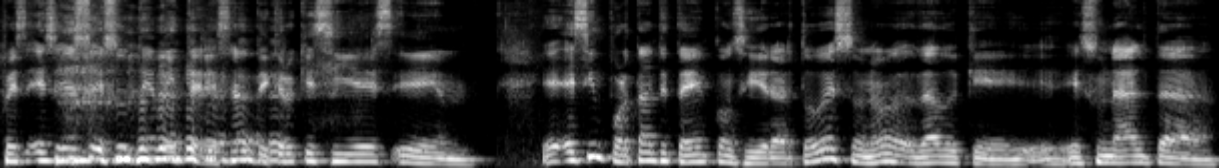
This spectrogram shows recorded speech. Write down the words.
Pues es, es, un tema interesante, creo que sí es, eh, es importante también considerar todo eso, ¿no? Dado que es una alta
